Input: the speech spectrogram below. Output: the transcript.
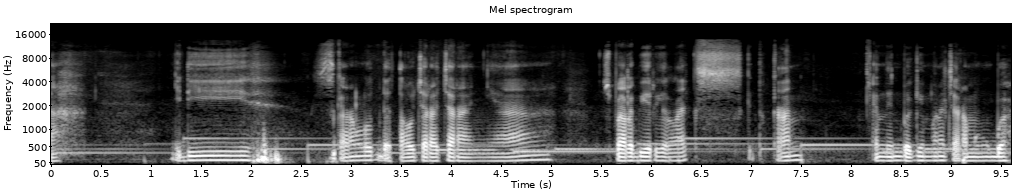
nah jadi sekarang lo udah tahu cara-caranya supaya lebih relax gitu kan. And then bagaimana cara mengubah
